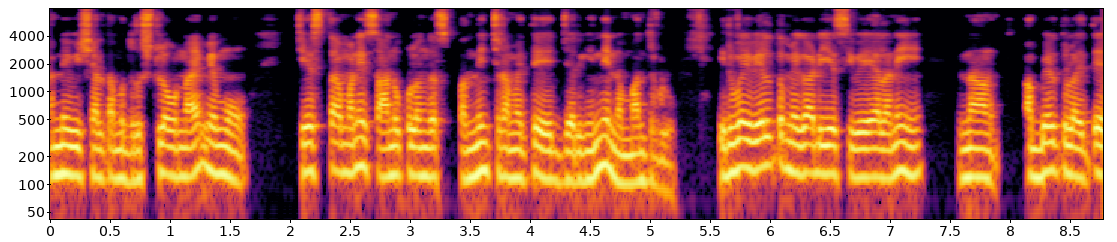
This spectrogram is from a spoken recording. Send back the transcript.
అన్ని విషయాలు తమ దృష్టిలో ఉన్నాయి. మేము చేస్తామని సానుకూలంగా స్పందించడం అయితే జరిగింది నిన్న మంత్రులు. ఇరవై వేలతో మెగా డిఎస్సి వేయాలని నిన్న అభ్యర్థులు అయితే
